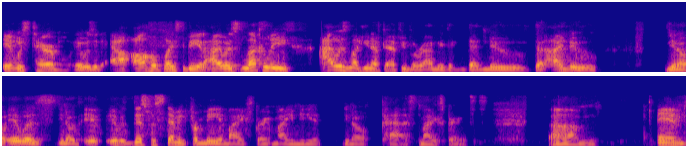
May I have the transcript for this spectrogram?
it was terrible. It was an awful place to be, and I was luckily I was lucky enough to have people around me that, that knew that I knew. You know, it was you know it it was this was stemming from me and my experience, my immediate you know past, my experiences, um, and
